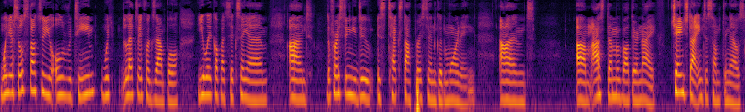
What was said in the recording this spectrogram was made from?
when you're so stuck to your old routine, which let's say for example, you wake up at six AM and the first thing you do is text that person good morning and um ask them about their night. Change that into something else.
